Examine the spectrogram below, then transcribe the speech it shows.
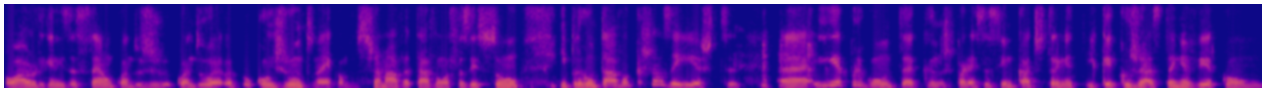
ou à organização, quando, os, quando a, o conjunto, né, como se chamava, estavam a fazer som e perguntavam que jazz é este? uh, e a pergunta que nos parece assim um bocado estranha e o que é que o jazz tem a ver com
